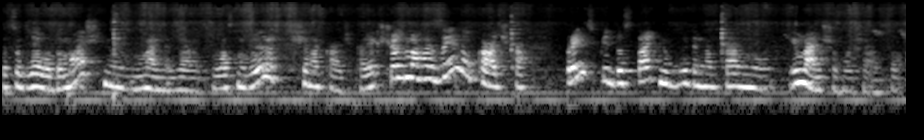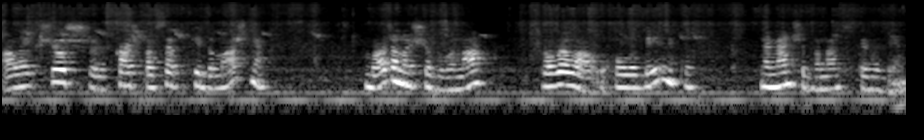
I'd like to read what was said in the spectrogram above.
особливо домашню. У мене зараз власновирощена качка. Якщо з магазину качка, в принципі, достатньо буде, напевно, і меншого часу. Але якщо ж качка все-таки домашня, бажано, щоб вона провела у холодильнику не менше 12 годин.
